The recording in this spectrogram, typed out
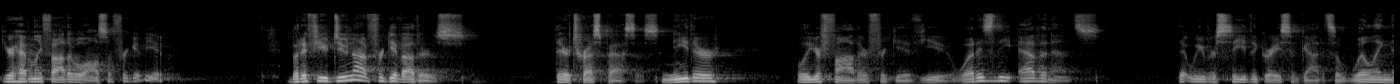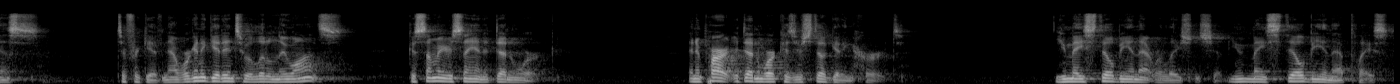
your heavenly Father will also forgive you. But if you do not forgive others their trespasses, neither will your Father forgive you. What is the evidence that we receive the grace of God? It's a willingness to forgive. Now, we're going to get into a little nuance because some of you are saying it doesn't work. And in part, it doesn't work because you're still getting hurt. You may still be in that relationship. You may still be in that place.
